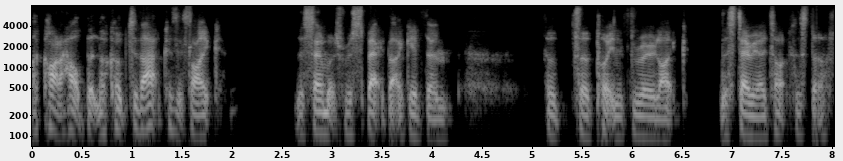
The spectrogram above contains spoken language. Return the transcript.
I can't help but look up to that because it's like there's so much respect that I give them for for putting through like the stereotypes and stuff.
